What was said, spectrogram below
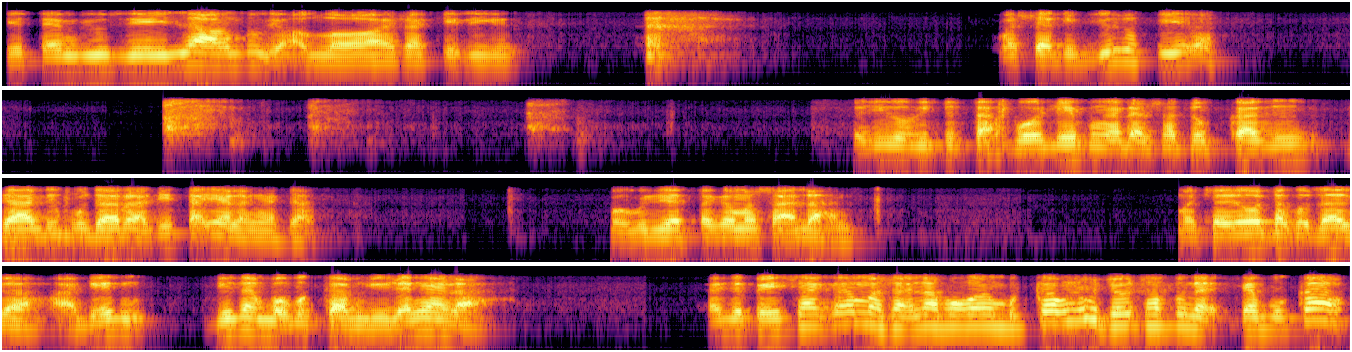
Dia time views dia hilang tu. Ya Allah, sakit dia. Masih ada views, okey lah. Jadi kalau kita tak boleh menghadap satu perkara dan ada mudarat dia, tak payahlah menghadap. Sebab boleh datangkan masalah. Macam orang takut darah. Ha, dia, dia nak buat bekam dia. Janganlah. Ada pesan kan masalah orang bekam tu. Macam siapa nak cabut bekam?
